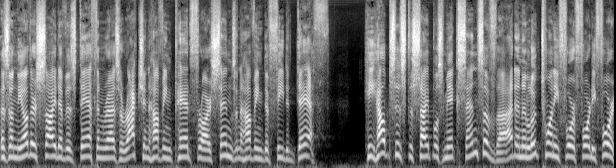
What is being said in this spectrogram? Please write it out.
is on the other side of his death and resurrection, having paid for our sins and having defeated death, he helps his disciples make sense of that. And in Luke 24 44,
